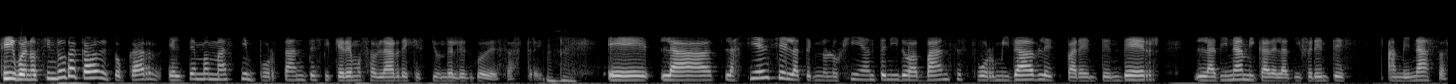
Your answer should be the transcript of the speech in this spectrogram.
Sí, bueno, sin duda acaba de tocar el tema más importante si queremos hablar de gestión del riesgo de desastre. Uh -huh. eh, la, la ciencia y la tecnología han tenido avances formidables para entender la dinámica de las diferentes amenazas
